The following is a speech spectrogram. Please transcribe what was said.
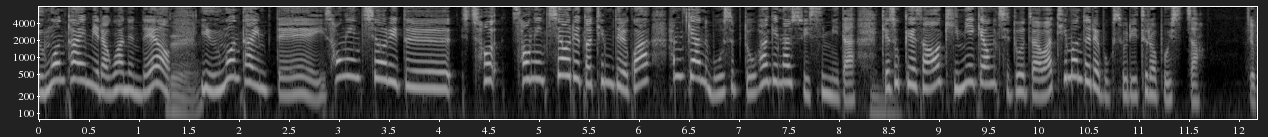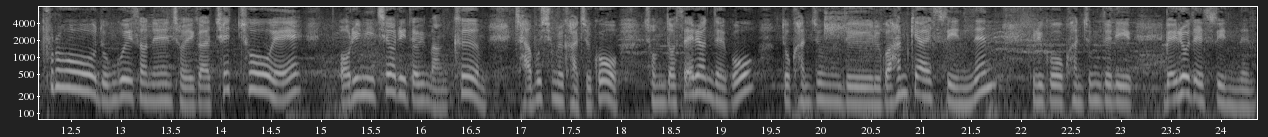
응원 타임이라고 하는데요. 네. 이 응원 타임 때이 성인 치어리드 처- 성인 치어리더 팀들과 함께하는 모습도 확인할 수 있습니다. 계속해서 김희경 지도자와 팀원들의 목소리 들어보시죠. 이제 프로 농구에서는 저희가 최초의 어린이 치어리더인 만큼 자부심을 가지고 좀 더 세련되고 또 관중들과 함께 할 수 있는 그리고 관중들이 매료될 수 있는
